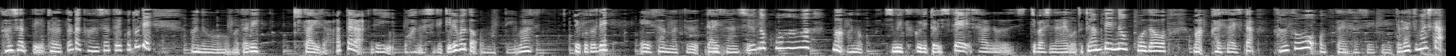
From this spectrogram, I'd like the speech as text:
感謝っていう、ただただ感謝ということで、あの、またね、機会があったら、ぜひお話しできればと思っています。ということで、え3月第3週の後半は、まあ、あの、締めくくりとして、あの、千葉市習い事キャンペーンの講座を、まあ、開催した感想をお伝えさせていただきました。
